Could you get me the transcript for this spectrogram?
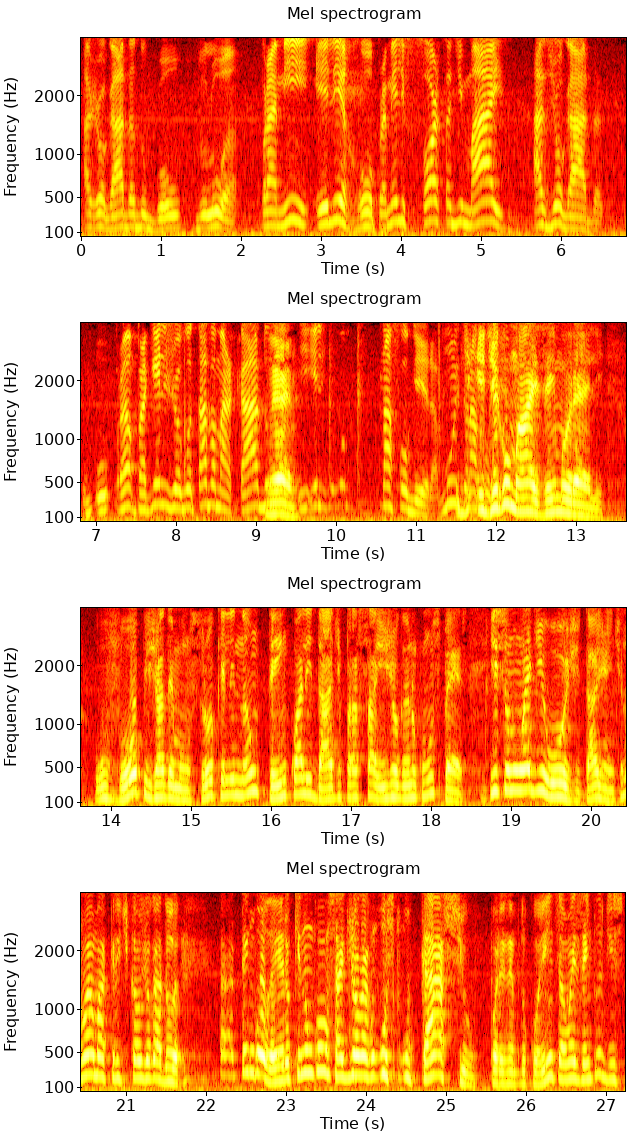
a jogada do gol do Luan. Para mim, ele errou. Para mim, ele força demais as jogadas. Para quem ele jogou, estava marcado é. e ele jogou na fogueira. Muito e, na fogueira. E digo mais, hein, Morelli? O Volpe já demonstrou que ele não tem qualidade para sair jogando com os pés. Isso não é de hoje, tá, gente? Não é uma crítica ao jogador. Ah, tem goleiro que não consegue jogar com. Os, o Cássio, por exemplo, do Corinthians, é um exemplo disso.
